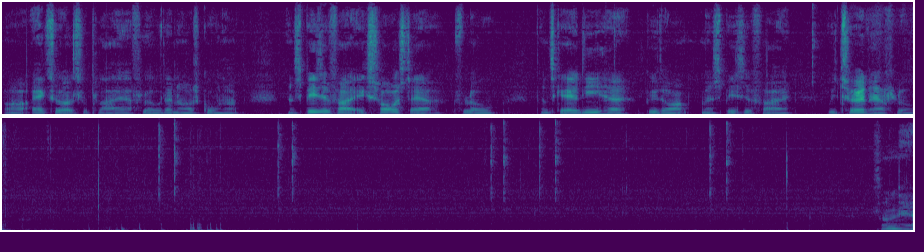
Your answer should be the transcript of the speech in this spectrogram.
Og actual supply airflow, den er også god nok. Men specify exhaust airflow, den skal jeg lige have byttet om med specify return airflow. Sådan her.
